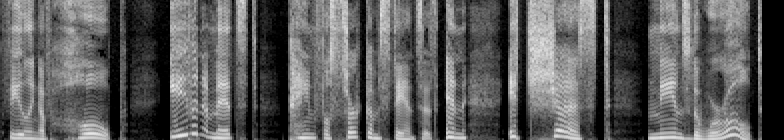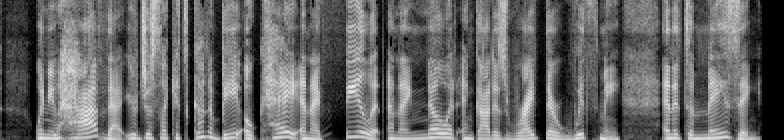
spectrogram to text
feeling of hope, even amidst painful circumstances. And it just means the world when you have that, you're just like, it's going to be okay. And I feel it and I know it. And God is right there with me. And it's amazing.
